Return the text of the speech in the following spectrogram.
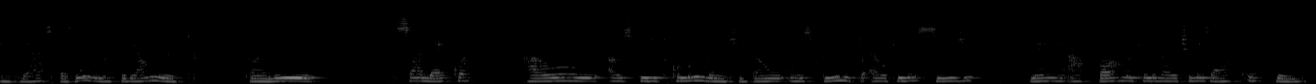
entre aspas, né, um material neutro. Então ele se adequa ao, ao espírito comandante. Então, o espírito é o que decide né, a forma que ele vai utilizar o fluido.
